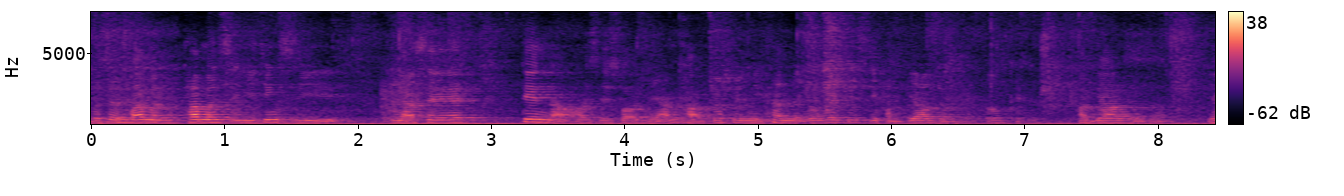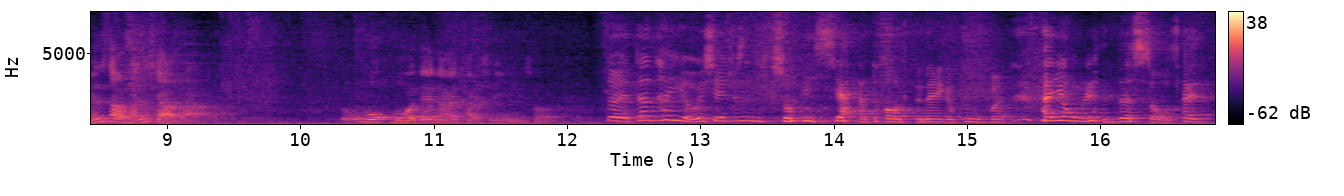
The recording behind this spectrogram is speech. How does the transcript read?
不是他们，他们是已经是哪些电脑还是说量好，就是你看哪个位置是很标准的。OK。很标准的，人手很小的。我我的那一台是银手的，对，但它有一些就是你说你吓到的那个部分，他用人的手在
